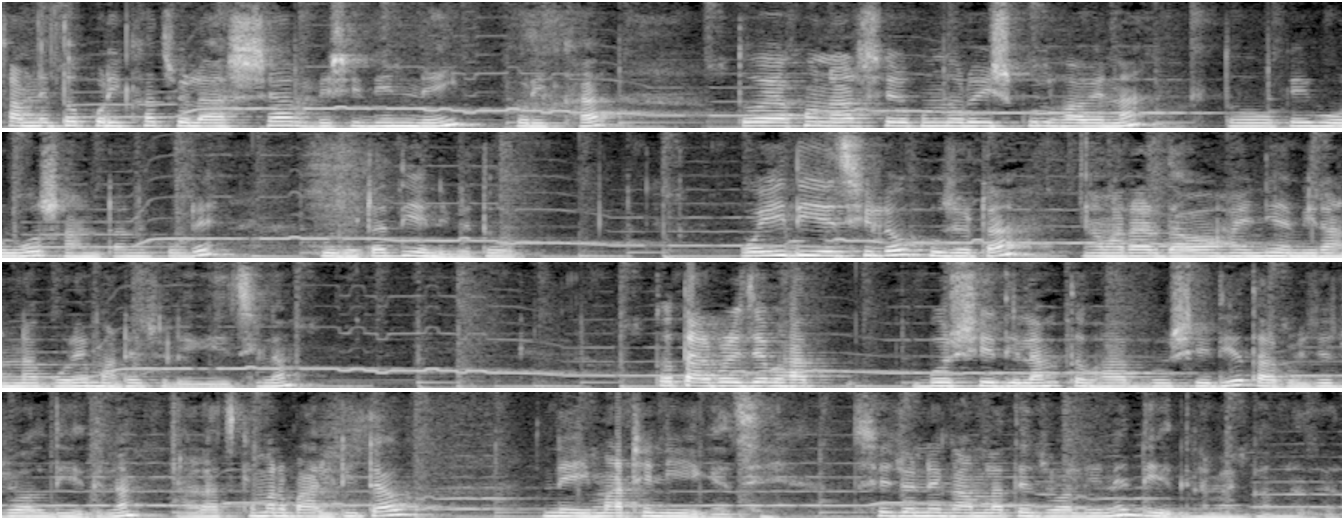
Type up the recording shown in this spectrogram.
সামনে তো পরীক্ষা চলে আসছে, আর বেশি দিন নেই পরীক্ষা। তো এখন আর সেরকম ধরো স্কুল হবে না, তো ওকেই বলব স্নান টান করে পুজোটা দিয়ে নেবে। তো ওই দিয়েছিল পুজোটা, আমার আর দেওয়া হয়নি, আমি রান্না করে মাঠে চলে গিয়েছিলাম। তো তারপরে যে ভাত বসিয়ে দিলাম, তো ভাত বসিয়ে দিয়ে তারপরে যে জল দিয়ে দিলাম। আর আজকে আমার বালতিটাও নেই, মাঠে নিয়ে গেছে। সেজন্য গামলাতে জল এনে দিয়ে দিলাম এক গামলা জল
